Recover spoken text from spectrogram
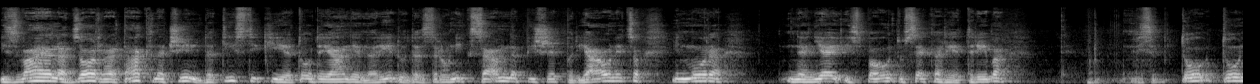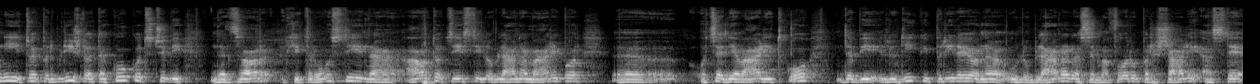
izvaja nadzor na tak način, da tisti, ki je to dejanje naredil, da zdravnik sam napiše prijavnico in mora na njej izpolniti vse, kar je treba. Mislim, to, to ni, to je približno tako, kot če bi nadzor hitrosti na avtocesti Ljubljana Maribor eh, ocenjevali tako, da bi ljudi, ki pridejo na, v Ljubljano na semaforu, vprašali, a ste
